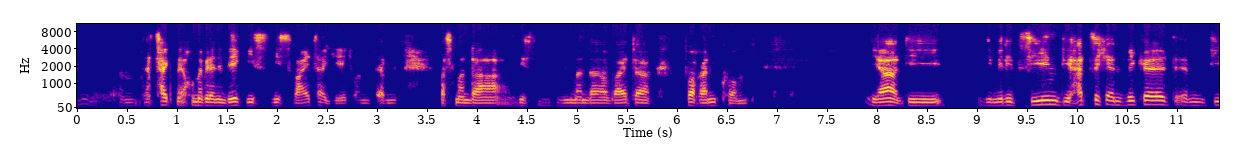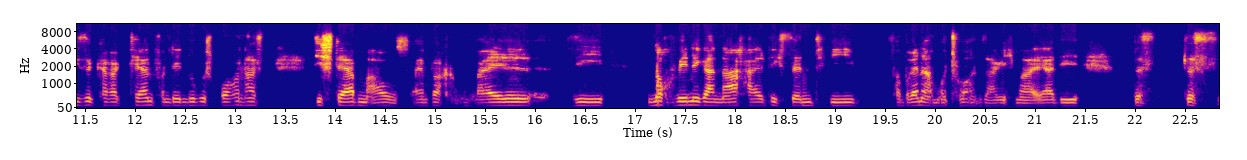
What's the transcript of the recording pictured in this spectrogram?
ähm, das zeigt mir auch immer wieder den Weg, wie es weitergeht und ähm, was man da, wie man da weiter vorankommt. Ja, die, die Medizin, die hat sich entwickelt. Ähm, diese Charakteren, von denen du gesprochen hast, die sterben aus, einfach weil sie noch weniger nachhaltig sind wie Verbrennermotoren, sage ich mal. Ja, die, das, das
